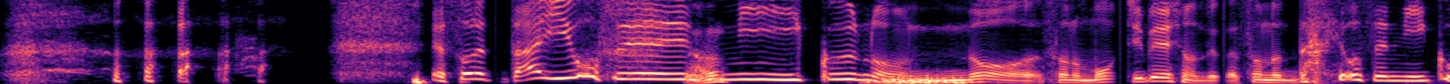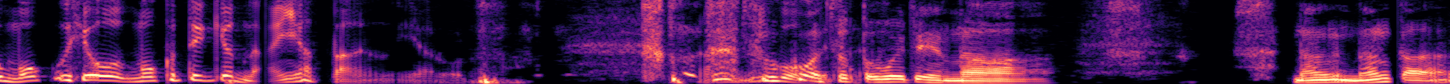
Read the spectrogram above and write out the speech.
え、それ、大王星に行くのの、そのモチベーションというか、その大王星に行く目標、目的は何やったんやろうな。そこはちょっと覚えてへんな。なん、なんか、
